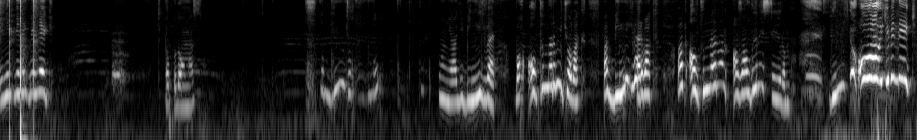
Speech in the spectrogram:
Binlik binlik binlik. Yok bu da olmaz. Ya bunca bu Lan ya hadi binlik ver. Bak altınlarım bitiyor bak. Bak binlik ver bak. Bak altınlarımın azaldığını istiyorum. Binlik. Oo iki binlik.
